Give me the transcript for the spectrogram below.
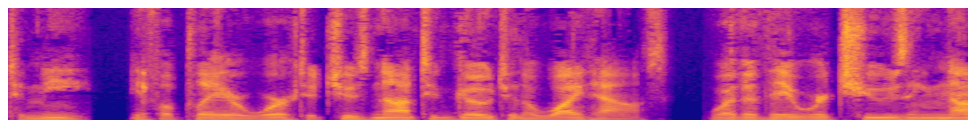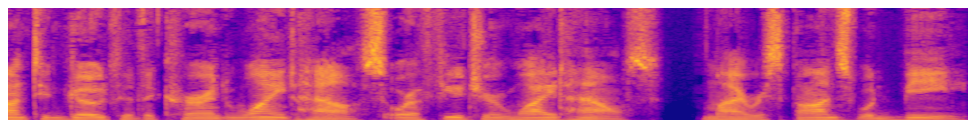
To me, if a player were to choose not to go to the White House, whether they were choosing not to go to the current White House or a future White House, my response would be,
